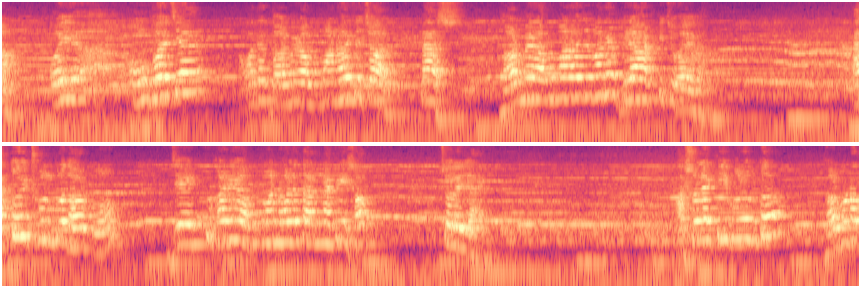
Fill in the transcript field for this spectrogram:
না। ওই অমুক হয়েছে? আমাদের ধর্মের অপমান হয়েছে, চল। ব্যাস, ধর্মের অপমান হয়েছে মানে বিরাট কিছু হয়ে গেল। এতই ঠুনকো ধর্ম যে একটুখানি অপমান হলে তার নাকি সব চলে যায়। আসলে কি বলুন তো, ধর্মটা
